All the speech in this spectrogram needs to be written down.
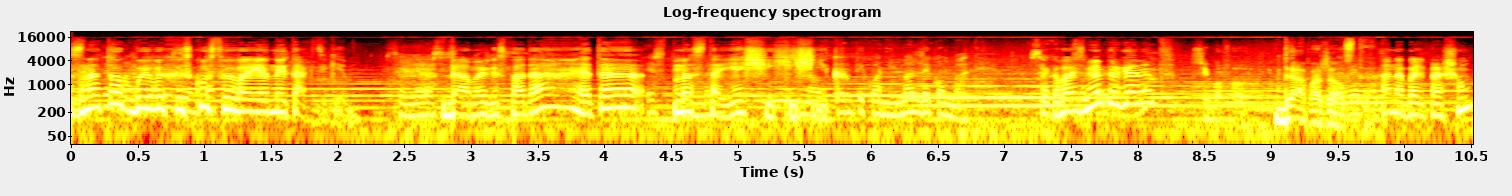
Знаток боевых искусств и военной тактики. Дамы и господа, это настоящий хищник. Возьмем пергамент? Да, пожалуйста. Аннабель, прошу.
